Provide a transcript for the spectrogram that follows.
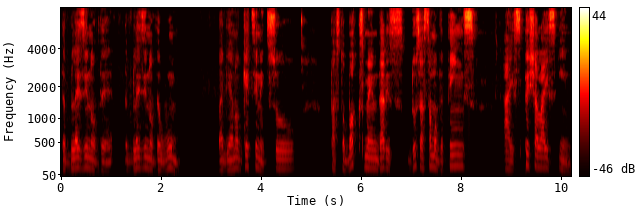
the blessing of the the blessing of the womb, but they are not getting it. So, Pastor Boxman, that is those are some of the things I specialize in.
